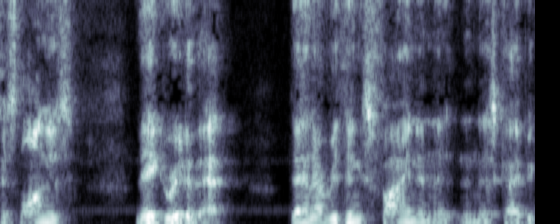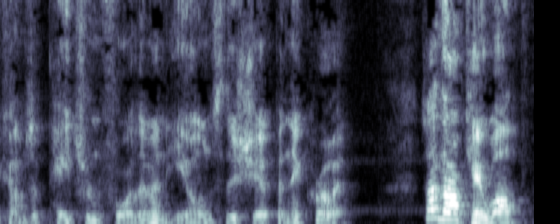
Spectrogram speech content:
As long as they agree to that, then everything's fine, and this guy becomes a patron for them, and he owns the ship, and they crew it. So I thought, okay, well,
